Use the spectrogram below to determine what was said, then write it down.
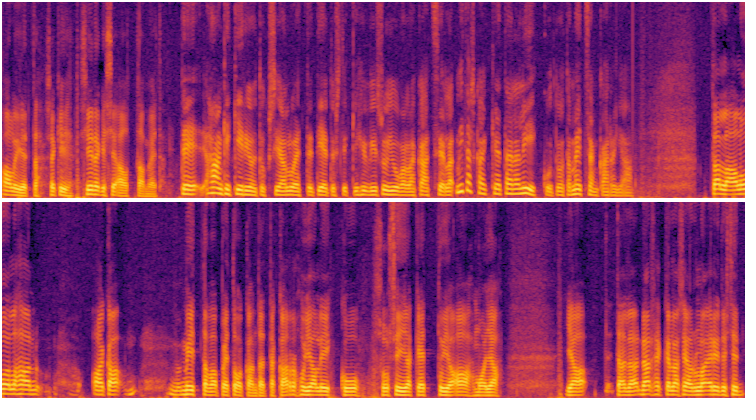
ali, että sekin, siinäkin se auttaa meitä. Te hankekirjoituksia luette tietystikin hyvin sujuvalla katseella. Mitäs kaikkea täällä liikkuu tuota metsänkarjaa? Tällä alueella on aika mittava petokanta, että karhuja liikkuu, susia, kettuja, ahmoja ja tällä närsekkällä seudulla erityisesti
